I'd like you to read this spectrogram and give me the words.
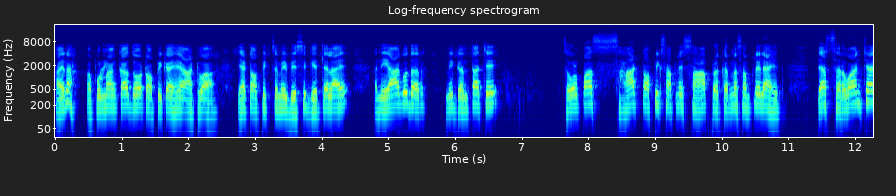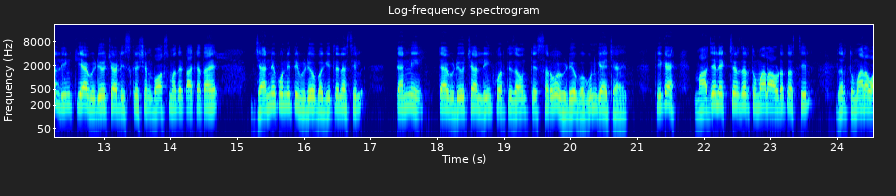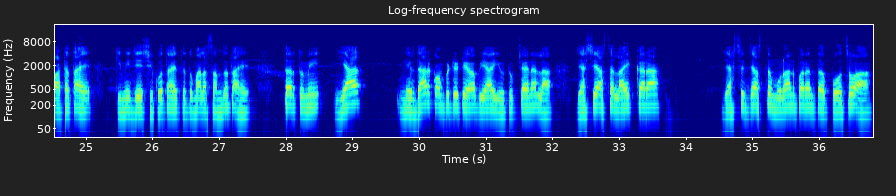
आहे ना? अपूर्णांका जो टॉपिक आहे आठवा. या टॉपिकचं मी बेसिक घेतलेलं आहे. आणि या अगोदर मी गणताचे जवळपास सहा टॉपिक्स आपले सहा प्रकरणं संपलेले आहेत. त्या सर्वांच्या लिंक या व्हिडिओच्या डिस्क्रिप्शन बॉक्समध्ये टाकत आहे. ज्यांनी कोणी ते व्हिडिओ बघितले नसतील त्यांनी त्या व्हिडिओच्या लिंकवरती जाऊन ते सर्व व्हिडिओ बघून घ्यायचे आहेत. ठीक आहे? माझे लेक्चर जर तुम्हाला आवडत असतील जर तुम्हाला वाटत आहे की मी जे शिकवत आहे ते तुम्हाला समजत आहे तर तुम्ही या निर्धार कॉम्पिटेटिव्ह हब या यूट्यूब चॅनलला जास्तीत जास्त लाईक करा. जास्तीत जास्त मुलांपर्यंत पोचवा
